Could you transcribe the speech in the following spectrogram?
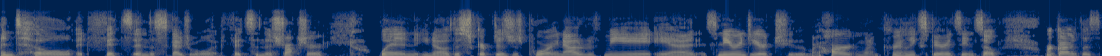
until it fits in the schedule, it fits in the structure when, you know, the script is just pouring out of me and it's near and dear to my heart and what I'm currently experiencing. So, regardless,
